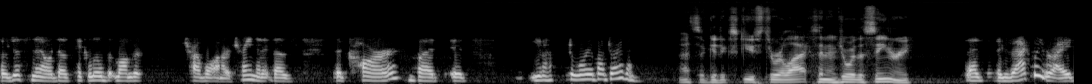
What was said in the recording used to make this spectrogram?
so just know it does take a little bit longer to travel on our train than it does the car, but it's, you don't have to worry about driving. That's a good excuse to relax and enjoy the scenery. That's exactly right.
